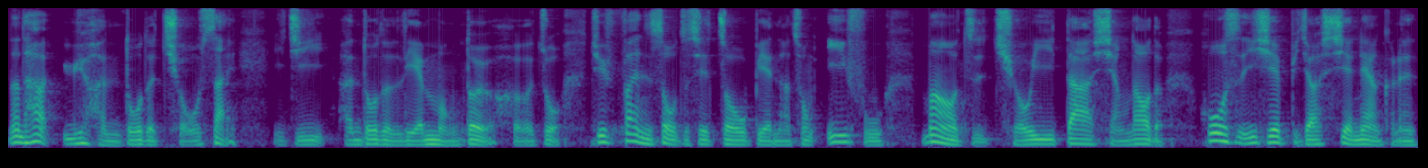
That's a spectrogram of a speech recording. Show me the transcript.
那它他与很多的球赛以及很多的联盟都有合作，去贩售这些周边啊，从衣服、帽子、球衣，大家想到的，或是一些比较限量，可能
